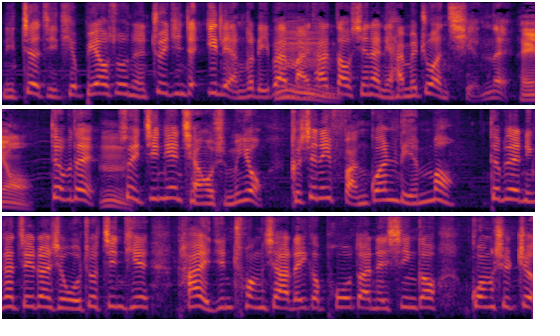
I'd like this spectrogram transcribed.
你这几天不要说你最近这一两个礼拜买它，到现在你还没赚钱呢，没有、嗯，对不对？嗯、所以今天抢有什么用？可是你反观联茂，对不对？你看这段时间，我说今天它已经创下了一个波段的新高，光是这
